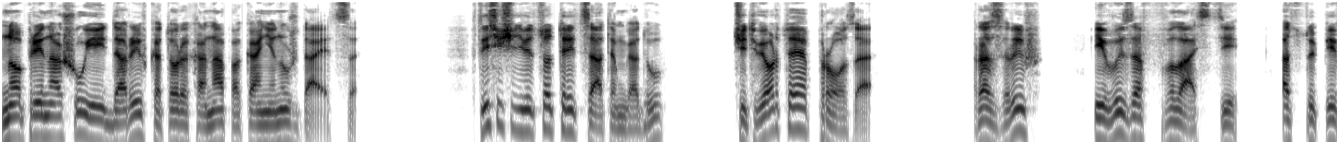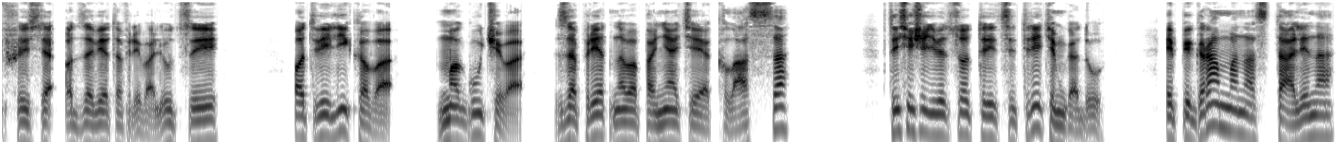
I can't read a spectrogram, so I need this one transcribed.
но приношу ей дары, в которых она пока не нуждается. В 1930 году четвертая проза «Разрыв и вызов власти», отступившейся от заветов революции, от великого, могучего, запретного понятия класса, в 1933 году эпиграмма на Сталина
